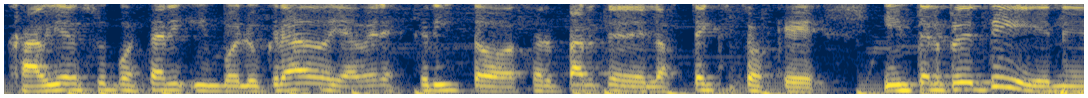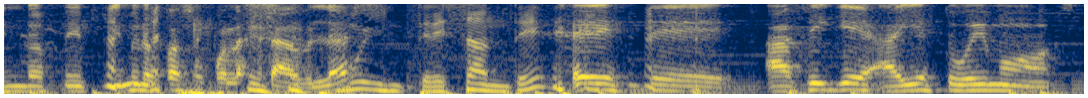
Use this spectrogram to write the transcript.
Javier supo estar involucrado y haber escrito, ser parte de los textos que interpreté en, en los mis primeros pasos por las tablas. Muy interesante. Este, así que ahí estuvimos,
